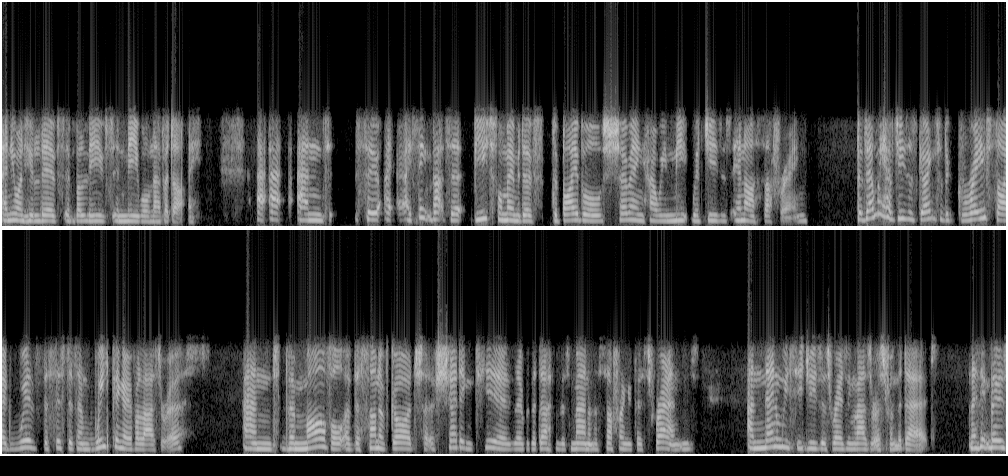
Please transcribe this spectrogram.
anyone who lives and believes in me will never die. Uh, and so I, I, think that's a beautiful moment of the Bible showing how we meet with Jesus in our suffering. But then we have Jesus going to the graveside with the sisters and weeping over Lazarus, and the marvel of the Son of God sort of shedding tears over the death of this man and the suffering of his friends. And then we see Jesus raising Lazarus from the dead. And I think those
